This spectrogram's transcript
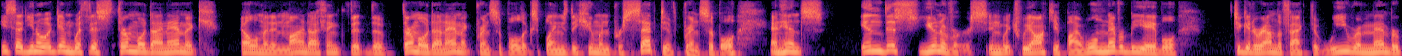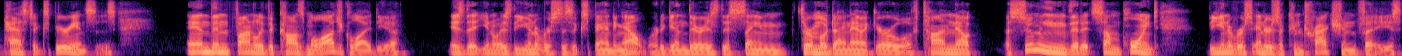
he said, you know, again, with this thermodynamic element in mind, I think that the thermodynamic principle explains the human perceptive principle. And hence, in this universe in which we occupy, we'll never be able to get around the fact that we remember past experiences. And then finally, the cosmological idea is that, you know, as the universe is expanding outward, again, there is this same thermodynamic arrow of time. Now, assuming that at some point the universe enters a contraction phase,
